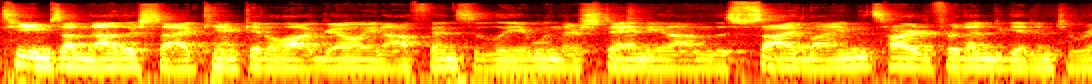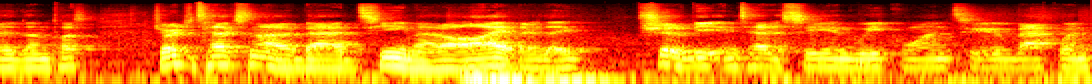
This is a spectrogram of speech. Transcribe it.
teams on the other side can't get a lot going offensively when they're standing on the sideline. It's harder for them to get into rhythm. Plus, Georgia Tech's not a bad team at all either. They should have beaten Tennessee in Week One too, back when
